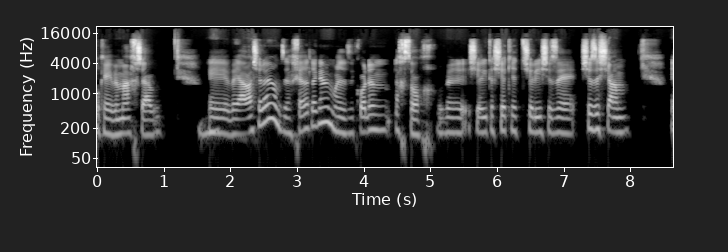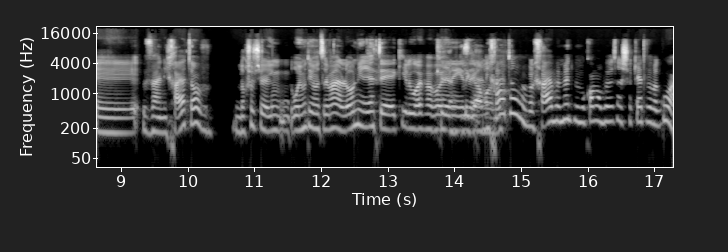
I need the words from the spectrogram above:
אוקיי ומה עכשיו? אה, וההערה של היום זה אחרת לגמרי זה קודם לחסוך ושיהיה לי את השקט שלי שזה, שזה שם. אה, ואני חיה טוב. אני לא חושבת שאם רואים אותי במצלמה לא נראית אה, כאילו אוי ואבוי כן, אני, זה, לגמרי. אני חיה. טוב אבל חיה באמת במקום הרבה יותר שקט ורגוע.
